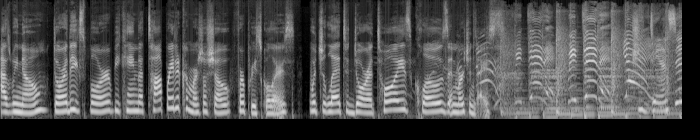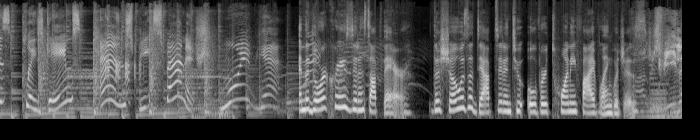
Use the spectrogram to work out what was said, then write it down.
As we know, Dora the Explorer became the top rated commercial show for preschoolers, which led to Dora toys, clothes, and merchandise. We did it! We did it! She dances, plays games, and speaks Spanish. Muy bien. And the Dora craze didn't stop there. The show was adapted into over 25 languages. Sheila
